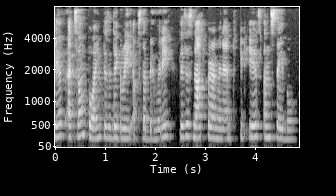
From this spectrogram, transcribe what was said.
If at some point there's a degree of stability, this is not permanent. It is unstable.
